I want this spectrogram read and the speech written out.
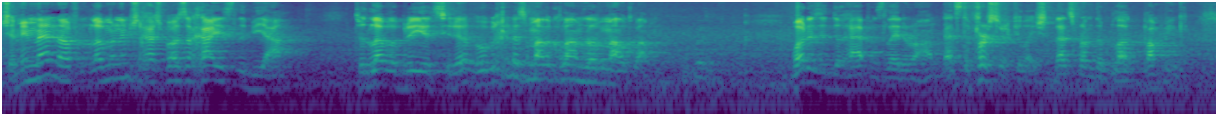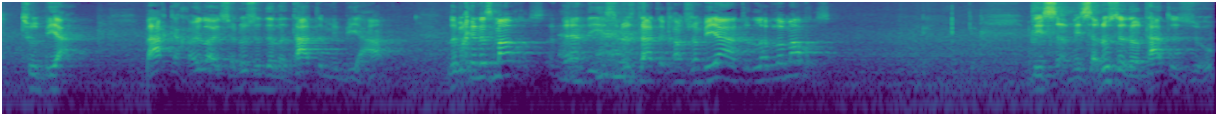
Shemimeno, from libiyah, to the level of Bria Tzira, who bechinas Malakulam, the level of Malakulam. What does it do happens later on? That's the first circulation. That's from the blood pumping to biyah. And then the isrus tata comes from biyah to the level of malchus. This visarusa del tata zu.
